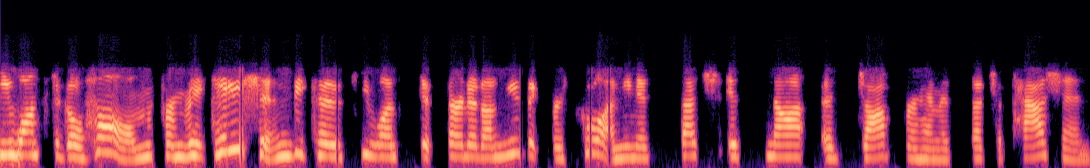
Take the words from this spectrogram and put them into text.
he wants to go home from vacation because he wants to get started on music for school. I mean, it's such it's not a job for him. It's such a passion.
